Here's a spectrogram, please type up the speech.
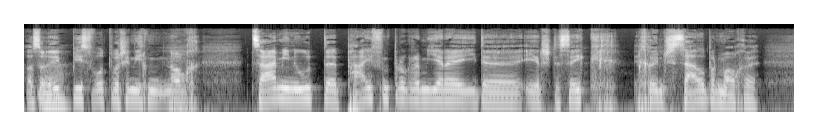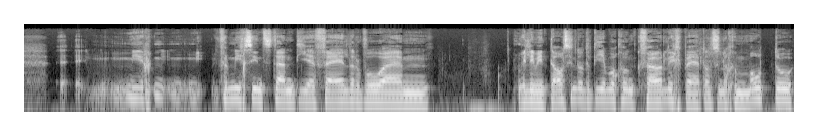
Also Ja. etwas, was du wahrscheinlich nach 10 Minuten Python programmieren in der ersten Sek könntest du selber machen. Mir, für mich sind es dann die Fehler, die ähm, elementar sind oder die, die gefährlich werden. Also nach dem Motto,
